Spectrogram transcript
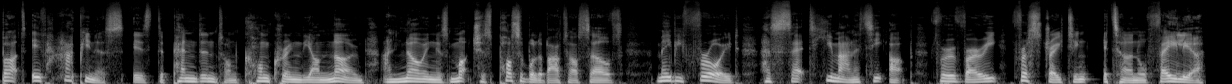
But if happiness is dependent on conquering the unknown and knowing as much as possible about ourselves, maybe Freud has set humanity up for a very frustrating eternal failure.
